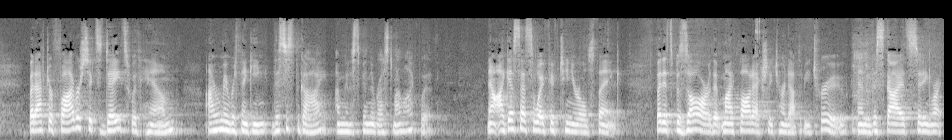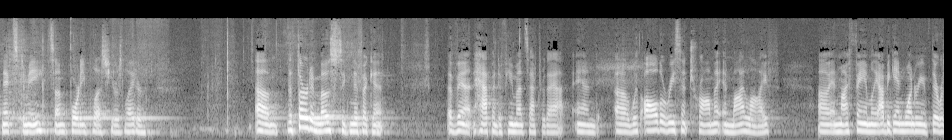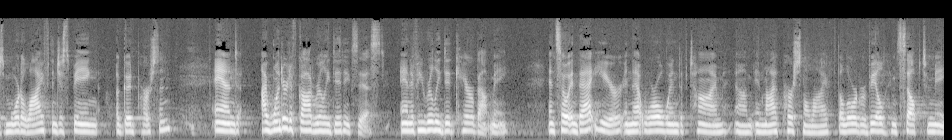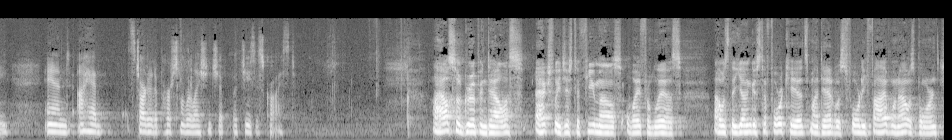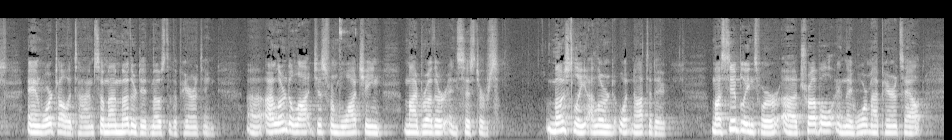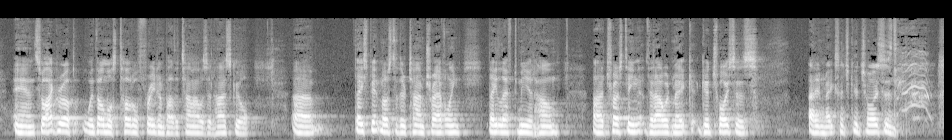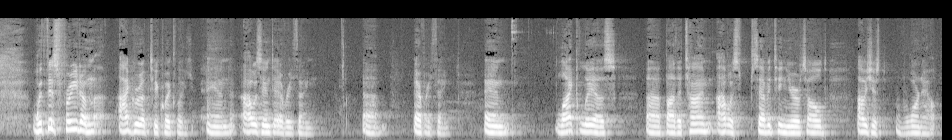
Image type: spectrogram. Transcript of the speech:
But after five or six dates with him, I remember thinking, this is the guy I'm going to spend the rest of my life with. Now, I guess that's the way 15 year olds think. But it's bizarre that my thought actually turned out to be true. And this guy is sitting right next to me some 40 plus years later. Um, the third and most significant event happened a few months after that. And uh, with all the recent trauma in my life uh, and my family, I began wondering if there was more to life than just being a good person. And I wondered if God really did exist and if He really did care about me. And so, in that year, in that whirlwind of time um, in my personal life, the Lord revealed Himself to me, and I had started a personal relationship with Jesus Christ. I also grew up in Dallas, actually just a few miles away from Liz. I was the youngest of four kids. My dad was 45 when I was born and worked all the time, so my mother did most of the parenting. Uh, I learned a lot just from watching my brother and sisters. Mostly, I learned what not to do. My siblings were uh, trouble and they wore my parents out. And so I grew up with almost total freedom by the time I was in high school. Uh, they spent most of their time traveling. They left me at home, uh, trusting that I would make good choices. I didn't make such good choices. With this freedom, I grew up too quickly, and I was into everything. Uh, everything. And like Liz, uh, by the time I was 17 years old, I was just worn out.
